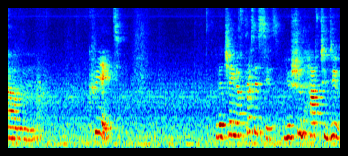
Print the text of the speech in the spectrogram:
um, create the chain of processes you should have to do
